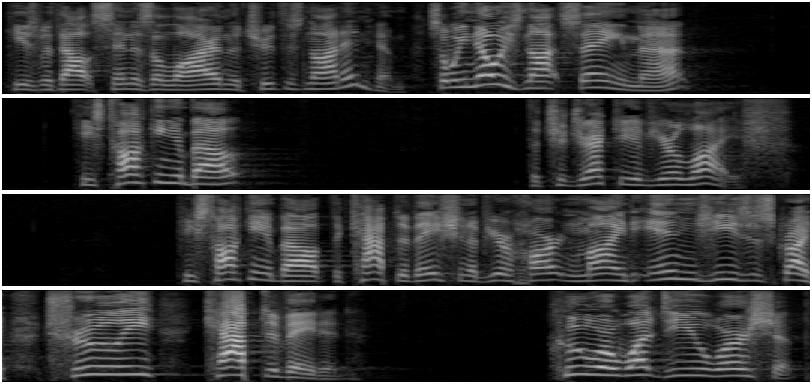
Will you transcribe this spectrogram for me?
he's without sin is a liar and the truth is not in him. So we know he's not saying that. He's talking about the trajectory of your life. He's talking about the captivation of your heart and mind in Jesus Christ. Truly captivated. Who or what do you worship?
